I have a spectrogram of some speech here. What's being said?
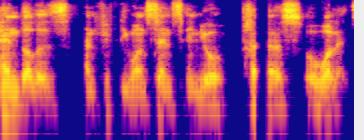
$10.51 in your purse or wallet.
